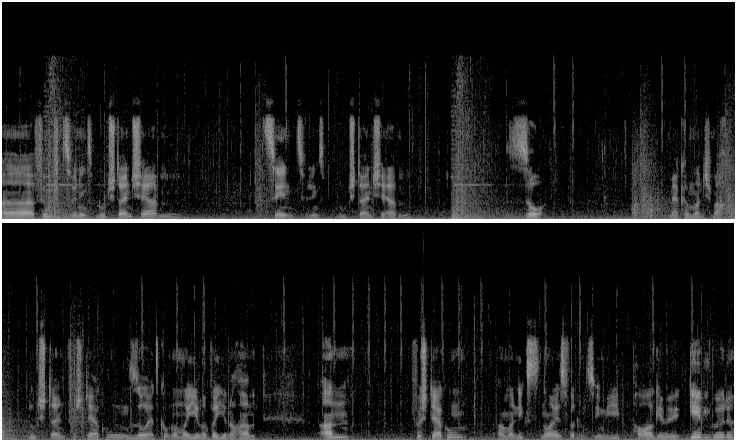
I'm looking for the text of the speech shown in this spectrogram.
Äh, 5 Zwillingsblutsteinscherben. 10 Zwillingsblutsteinscherben. So. Mehr können wir nicht machen. Blutsteinverstärkung. So, jetzt gucken wir mal hier, was wir hier noch haben. An Verstärkung haben wir nichts Neues, was uns irgendwie Power ge geben würde.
